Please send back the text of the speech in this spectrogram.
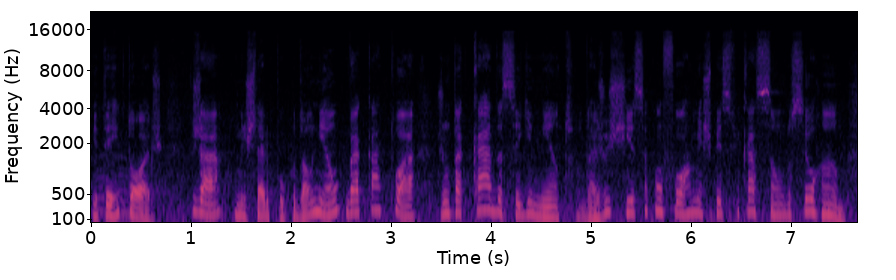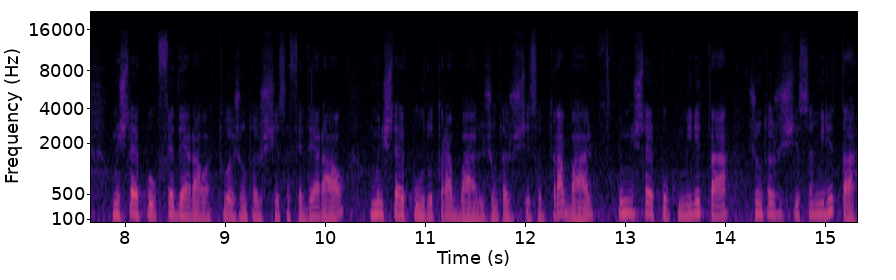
e uhum. Territórios. Já o Ministério Público da União vai atuar junto a cada segmento da Justiça conforme a especificação do seu ramo. O Ministério Público Federal atua junto à Justiça Federal, o Ministério Público do Trabalho junto à Justiça do Trabalho e o Ministério Público Militar junto à Justiça Militar.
